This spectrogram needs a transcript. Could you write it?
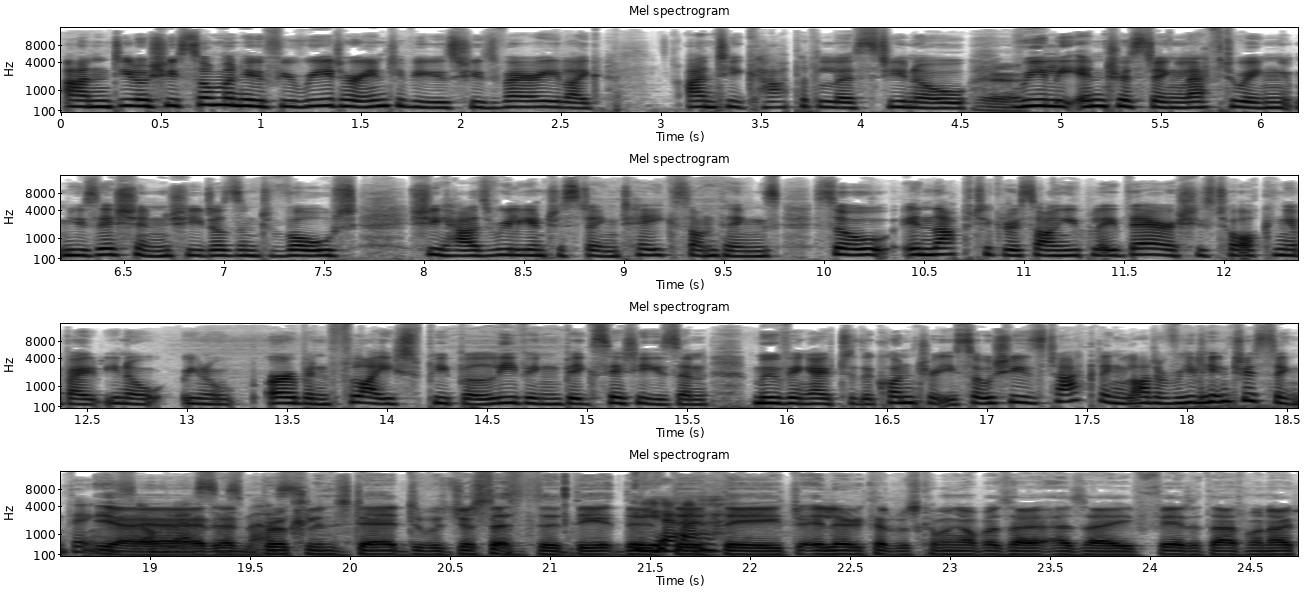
And, you know, she's someone who, if you read her interviews, she's very like, anti-capitalist, you know, really interesting left-wing musician. She doesn't vote. She has really interesting takes on things. So in that particular song you played there, she's talking about, you know, you know, urban flight, people leaving big cities and moving out to the country. So she's tackling a lot of really interesting things. Yeah, yeah, and Mess. Brooklyn's Dead was just as the the, the, Yeah. the, the, lyric that was coming up as I as I faded that one out.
